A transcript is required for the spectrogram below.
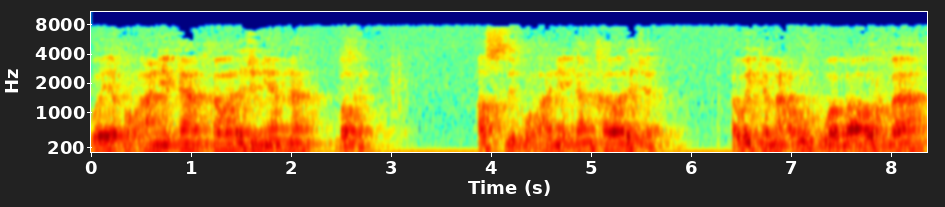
بويا قرآن كان خوارج يانا بلى. أصل قرآن كان خوارجا أويك معروف وباور با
